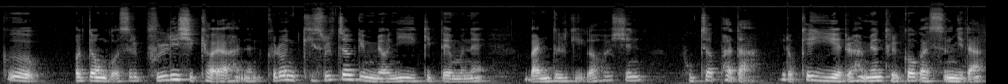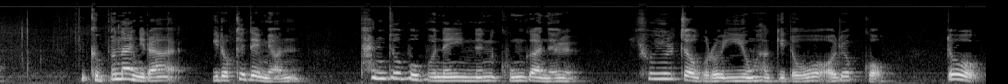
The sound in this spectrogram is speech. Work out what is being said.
그 어떤 것을 분리시켜야 하는 그런 기술적인 면이 있기 때문에 만들기가 훨씬 복잡하다. 이렇게 이해를 하면 될 것 같습니다. 그뿐 아니라 이렇게 되면 탄두 부분에 있는 공간을 효율적으로 이용하기도 어렵고 또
